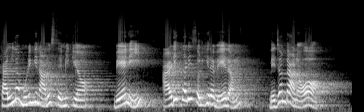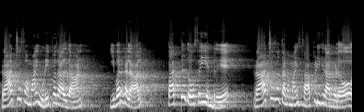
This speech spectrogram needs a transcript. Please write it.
கல்ல முழுங்கினாலும் செமிக்கும். வேணி அடிக்கடி சொல்கிற வேதம் நிஜம்தானோ? ராட்சசமாய் உடைப்பதால்தான் இவர்களால் பத்து தோசை என்று ராட்சசத்தனமாய் சாப்பிடுகிறார்களோ?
